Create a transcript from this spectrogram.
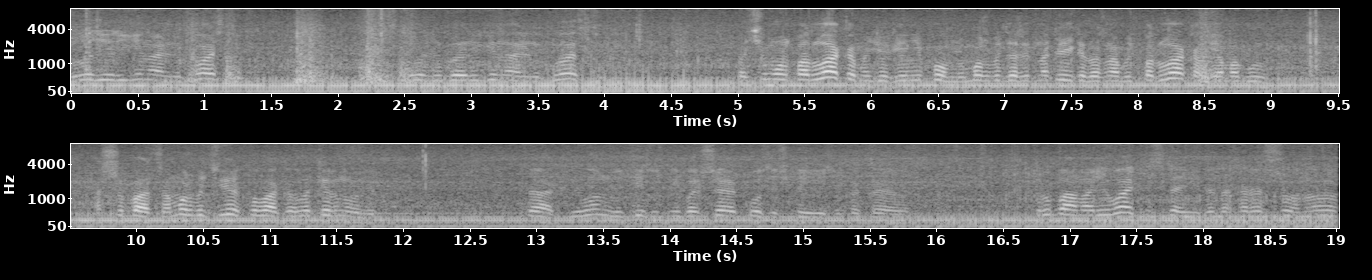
Вроде оригинальный пластик. Вроде бы оригинальный пластик. Почему он под лаком идет, я не помню. Может быть даже наклейка должна быть под лаком, я могу ошибаться. А может быть сверху лак, лакернули. Так, и вон вот здесь вот небольшая косточка есть вот такая вот. Труба Маривати стоит, это хорошо, но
